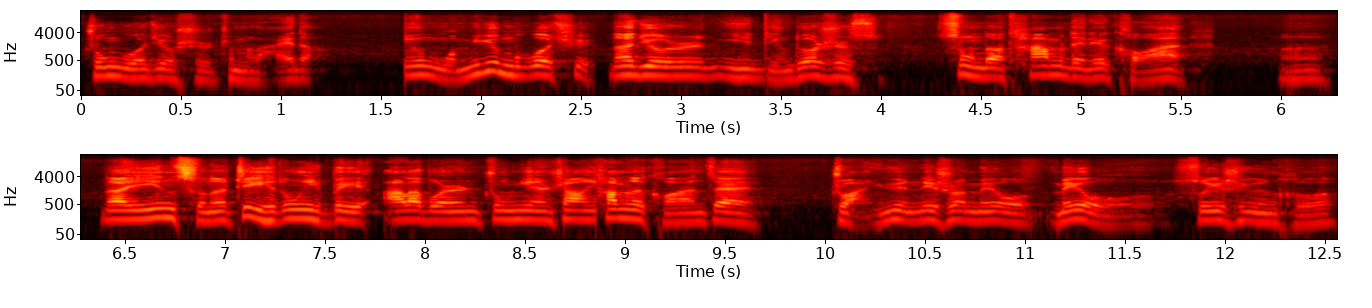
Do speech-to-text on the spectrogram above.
中国就是这么来的，因为我们运不过去，那就是你顶多是送到他们的这口岸。嗯，那因此呢，这些东西被阿拉伯人中间商他们的口岸在转运，那时候没有没有苏伊士运河，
